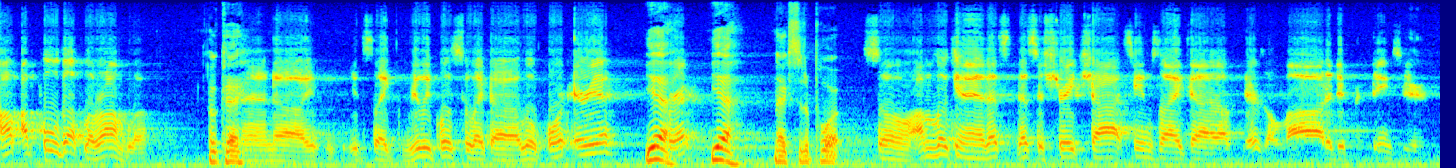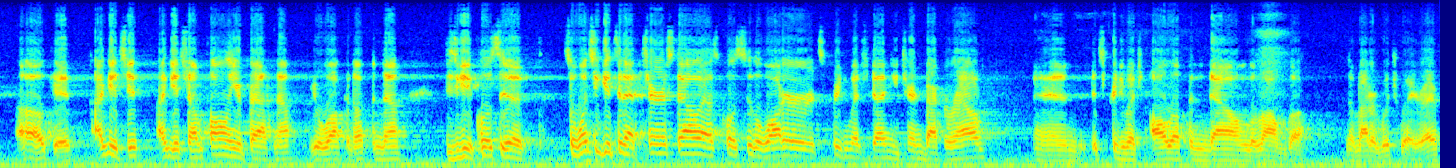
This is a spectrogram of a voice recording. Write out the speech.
I, I pulled up La Rambla, Okay. and uh, it's like really close to like a little port area. Yeah. Correct. Yeah. Next to the port. So I'm looking at that's that's a straight shot. Seems like uh, there's a lot of different things here. Oh, okay. I get you. I get you. I'm following your path now. You're walking up and down. Did you get close to? So once you get to that turnstile as close to the water, it's pretty much done. You turn back around, and it's pretty much all up and down La Rambla, no matter which way, right?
